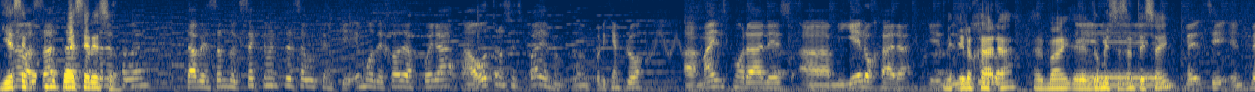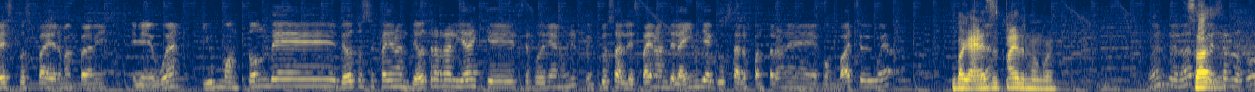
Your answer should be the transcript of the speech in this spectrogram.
¿Y ese pasada puede ser eso? esa weá. Estaba pensando exactamente en esa cuestión, que hemos dejado de afuera a otros Spider-Man. Por ejemplo, a Miles Morales, a Miguel Ojara. Que es Miguel. Ojara, el, el Eh, 2066. be- sí, el besto Spider-Man para mí. Eh, weón, y un montón de, de otros Spider-Man de otras realidades que se podrían unir. pues, Incluso al Spider-Man de la India que usa los pantalones bombachos y weón. Bacán, ese Spider-Man, weón. Bueno, de verdad, puede serlo todo.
